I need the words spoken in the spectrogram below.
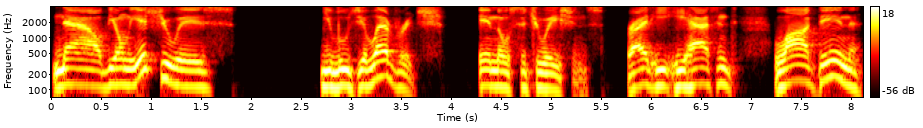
Now, the only issue is you lose your leverage in those situations, right? He he hasn't logged in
